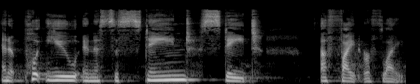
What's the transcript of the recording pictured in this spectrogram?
and it put you in a sustained state of fight or flight.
